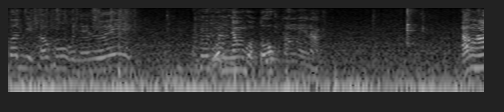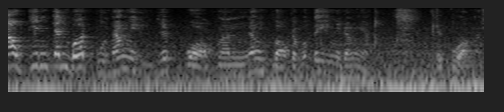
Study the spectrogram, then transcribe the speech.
คนที่เข้าหูเนี่ยเฮ้ยคนยังบ่ตกทั้งนี้น่ะ ทั้งเฮากินจนเบิดพุ่นทั้งนี้เฮ็ดปวกนั่นยังดอกแต่โปรตีนนี่ทั้งเนี่ยเฮ็ดปวกน่ะ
